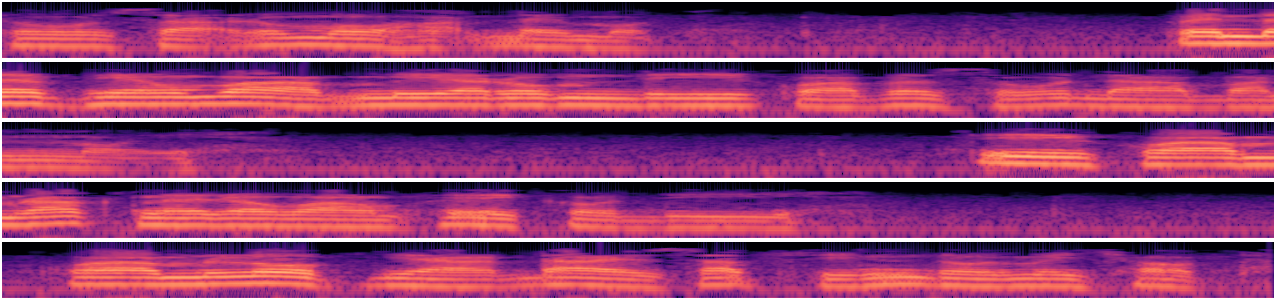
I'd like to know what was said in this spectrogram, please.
โทสะหรือโมหะได้หมด เป็นแต่เพียงว่ามีอารมณ์ดีกว่าพระโสดาบันหน่อย ที่ความรักในระหว่างเพศก็ดี ความโลภอยากได้ทรัพย์สินโดยไม่ชอบท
